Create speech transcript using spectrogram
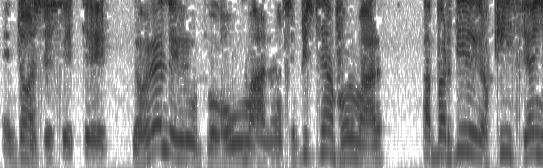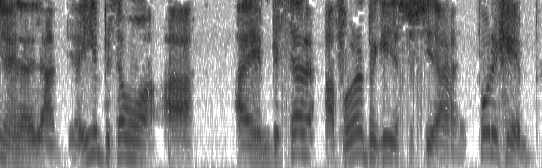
Entonces, este, los grandes grupos humanos empiezan a formar a partir de los 15 años en adelante. Ahí empezamos a, empezar a formar pequeñas sociedades. Por ejemplo,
